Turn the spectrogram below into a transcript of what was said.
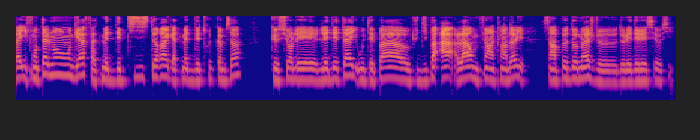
ils font tellement gaffe à te mettre des petits Easter eggs, à te mettre des trucs comme ça, que sur les, les détails où t'es pas, où tu dis pas ah là on me fait un clin d'œil, c'est un peu dommage de, les délaisser aussi.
